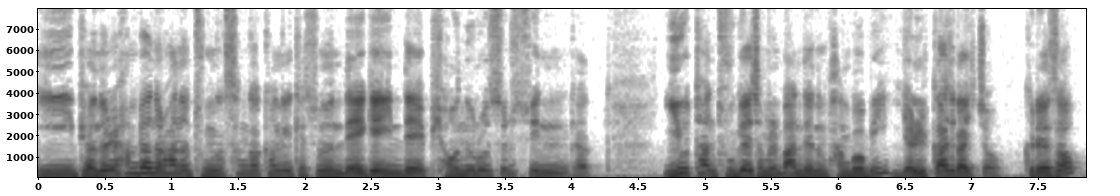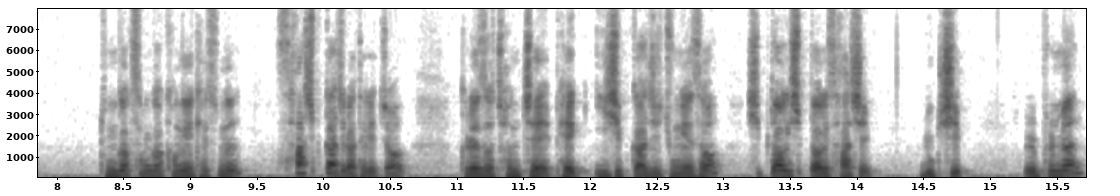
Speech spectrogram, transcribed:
이 변을 한 변으로 하는 둔각 삼각형의 개수는 4개인데 변으로 쓸 수 있는 그러니까 이웃한 두 개의 점을 만드는 방법이 10가지가 있죠. 그래서 둔각 삼각형의 개수는 40가지가 되겠죠. 그래서 전체 120가지 중에서 10 더하기 10 더하기 40, 60을 풀면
